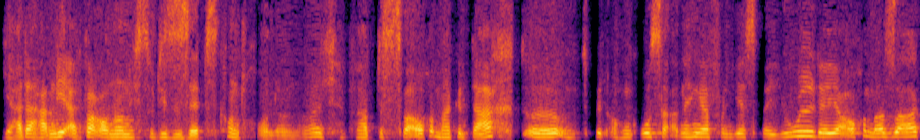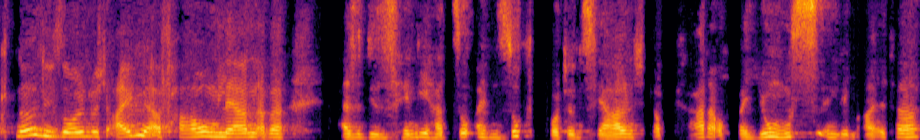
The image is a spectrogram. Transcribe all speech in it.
ja, da haben die einfach auch noch nicht so diese Selbstkontrolle. Ne? Ich habe das zwar auch immer gedacht äh, und bin auch ein großer Anhänger von Jesper Juhl, der ja auch immer sagt, ne, die sollen durch eigene Erfahrungen lernen, aber also dieses Handy hat so ein Suchtpotenzial und ich glaube gerade auch bei Jungs in dem Alter,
